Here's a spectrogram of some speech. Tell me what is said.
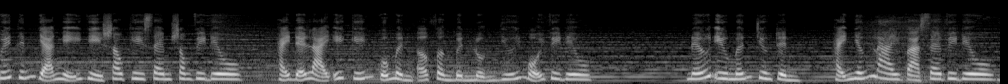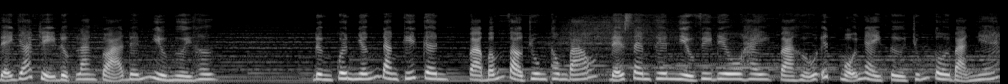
Quý thính giả nghĩ gì sau khi xem xong video, hãy để lại ý kiến của mình ở phần bình luận dưới mỗi video. Nếu yêu mến chương trình, hãy nhấn like và share video để giá trị được lan tỏa đến nhiều người hơn. Đừng quên nhấn đăng ký kênh và bấm vào chuông thông báo để xem thêm nhiều video hay và hữu ích mỗi ngày từ chúng tôi bạn nhé.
